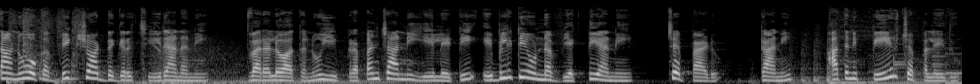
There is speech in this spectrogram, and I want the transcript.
తాను ఒక బిగ్ షాట్ దగ్గర చేరానని త్వరలో అతను ఈ ప్రపంచాన్ని ఏలేటి ఎబిలిటీ ఉన్న వ్యక్తి అని చెప్పాడు. కాని అతని పేరు చెప్పలేదు.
